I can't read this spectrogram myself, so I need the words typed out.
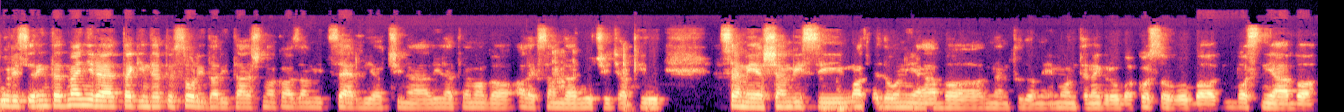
Gyuri, szerinted mennyire tekinthető szolidaritásnak az, amit Szerbia csinál, illetve maga Alexander Vucic, aki személyesen viszi Macedóniába, nem tudom én, Montenegróba, Koszovóba, Boszniába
